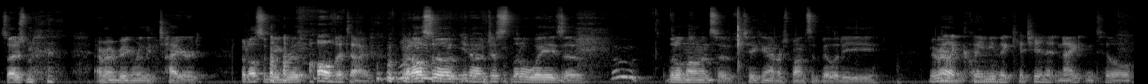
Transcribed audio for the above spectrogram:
so I just, I remember being really tired, but also being really, all the time. but also you know just little ways of, little moments of taking on responsibility. Remember, And- like cleaning and- the kitchen at night until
